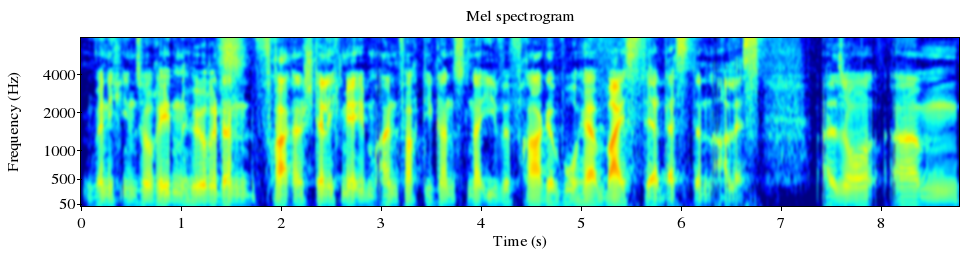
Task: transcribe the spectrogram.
wenn ich ihn so reden höre, dann äh, stelle ich mir eben einfach die ganz naive Frage, woher weiß der das denn alles? Also ähm,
